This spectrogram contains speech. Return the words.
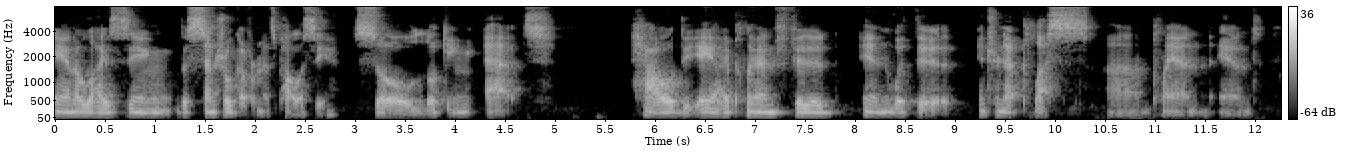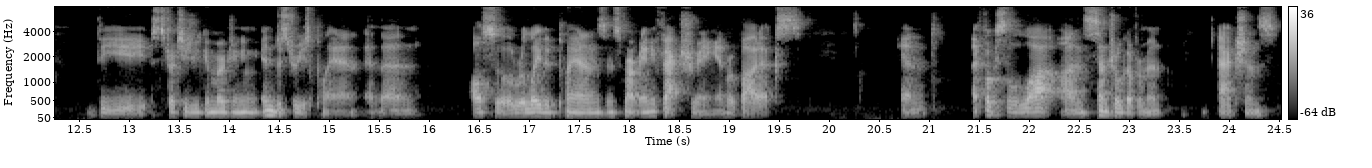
analyzing the central government's policy. So looking at how the AI plan fitted in with the Internet Plus um, plan and the strategic emerging industries plan, and then also related plans in smart manufacturing and robotics. And I focused a lot on central government actions.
